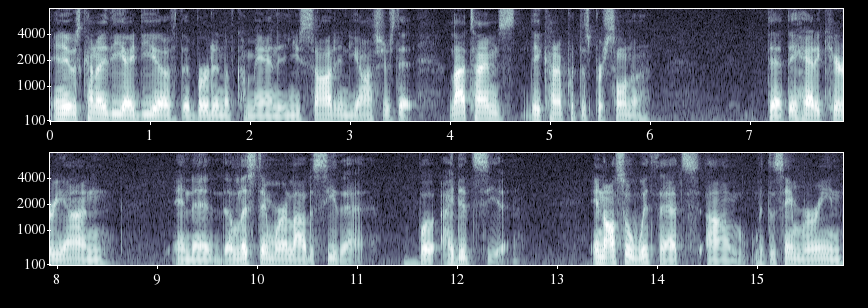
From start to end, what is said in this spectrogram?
And it was kind of the idea of the burden of command. And you saw it in the officers that a lot of times they kind of put this persona that they had to carry on, and that the listing were allowed to see that. Mm-hmm. But I did see it. And also with that, um, with the same Marine,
